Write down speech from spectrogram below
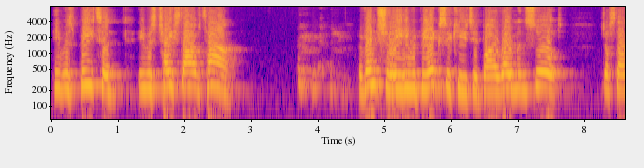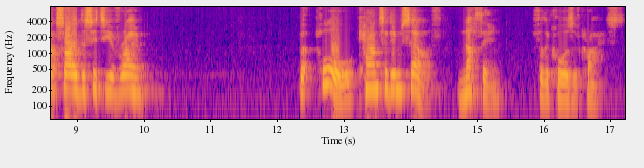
he was beaten, he was chased out of town. Eventually, he would be executed by a Roman sword just outside the city of Rome. But Paul counted himself nothing for the cause of Christ.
